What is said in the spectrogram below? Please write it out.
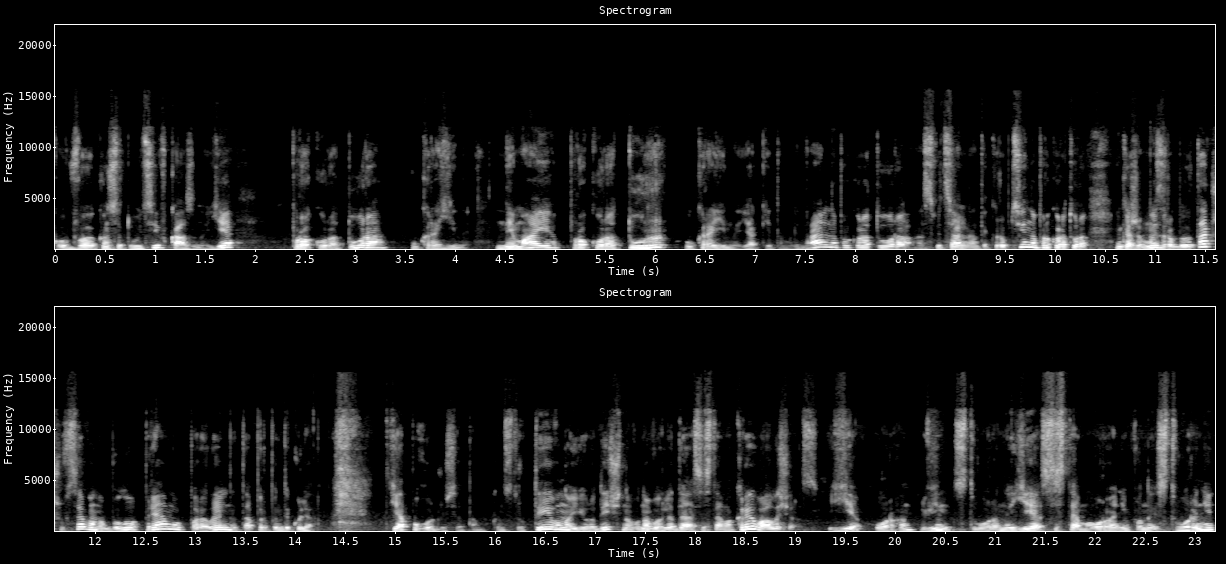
в конституції вказано є прокуратура України. Немає прокуратур України, як і там Генеральна прокуратура, спеціальна антикорупційна прокуратура. Він каже: ми зробили так, щоб все воно було прямо паралельно та перпендикулярно. Я погоджуся там конструктивно, юридично, воно виглядає система криво, але ще раз є орган, він створений, є система органів, вони створені.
